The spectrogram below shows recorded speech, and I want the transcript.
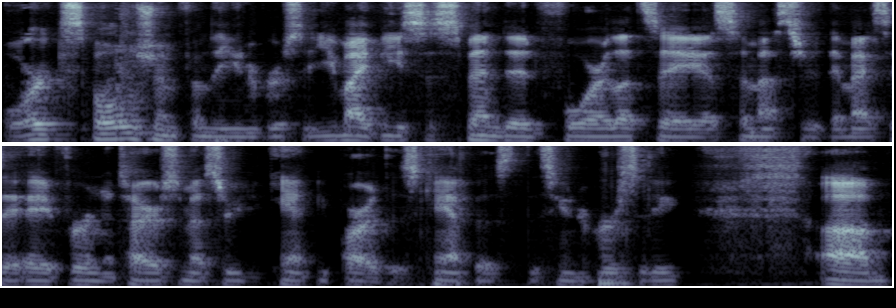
or expulsion from the university. You might be suspended for, let's say, a semester. They might say, hey, for an entire semester, you can't be part of this campus, this university. Um,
